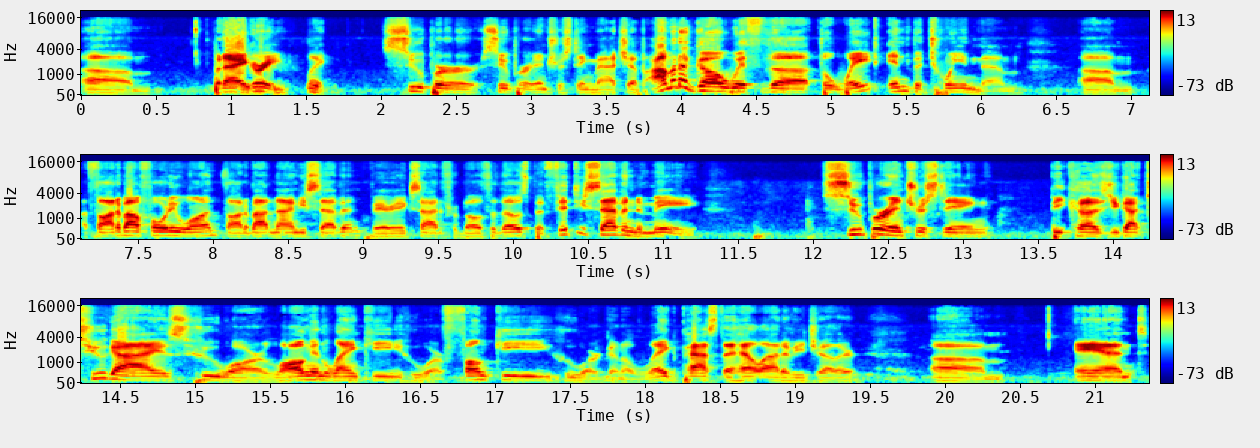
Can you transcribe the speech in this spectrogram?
Um, but I agree, like super super interesting matchup. I'm gonna go with the the weight in between them. Um, I thought about 41, thought about 97. Very excited for both of those, but 57 to me, super interesting because you got two guys who are long and lanky, who are funky, who are gonna leg pass the hell out of each other, um, and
